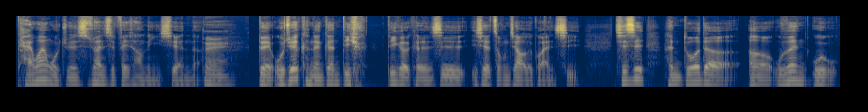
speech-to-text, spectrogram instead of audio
台湾我觉得是算是非常领先的，对，对我觉得可能跟第一 第一个可能是一些宗教的关系。其实很多的呃，无论无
